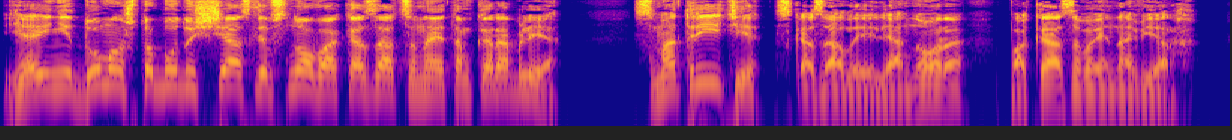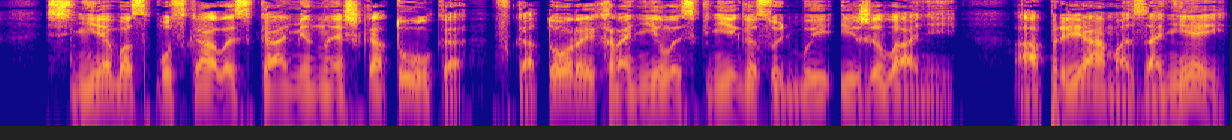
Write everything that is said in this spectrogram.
«Я и не думал, что буду счастлив снова оказаться на этом корабле». «Смотрите!» — сказала Элеонора, показывая наверх. С неба спускалась каменная шкатулка, в которой хранилась книга судьбы и желаний. А прямо за ней...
